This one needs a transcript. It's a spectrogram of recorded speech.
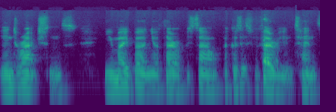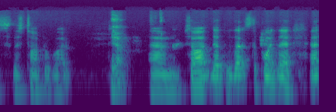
interactions, you may burn your therapist out because it's very intense, this type of work. Yeah. Um, so I, that, that's the point there. Uh,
